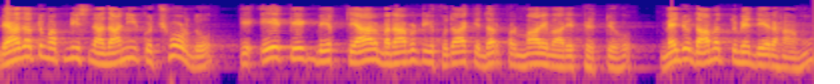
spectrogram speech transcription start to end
لہذا تم اپنی اس نادانی کو چھوڑ دو کہ ایک ایک بے اختیار بناوٹی خدا کے در پر مارے مارے پھرتے ہو۔ میں جو دعوت تمہیں دے رہا ہوں،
